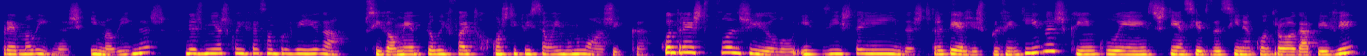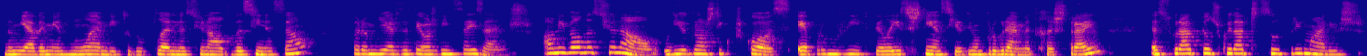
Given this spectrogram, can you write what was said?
pré-malignas e malignas nas mulheres com infecção por VIH possivelmente pelo efeito de reconstituição imunológica. Contra este flagelo, existem ainda estratégias preventivas que incluem a existência de vacina contra o HPV, nomeadamente no âmbito do Plano Nacional de Vacinação, para mulheres até aos 26 anos. Ao nível nacional, o diagnóstico precoce é promovido pela existência de um programa de rastreio assegurado pelos cuidados de saúde primários.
